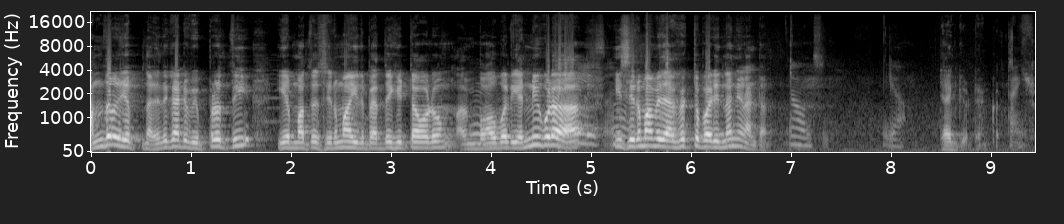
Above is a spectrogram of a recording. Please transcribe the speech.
అందరూ చెప్తున్నారు. ఎందుకంటే విప్రతి ఈ మొత్తం సినిమా ఇది పెద్ద హిట్ అవ్వడం బాహుబలి అన్నీ కూడా ఈ సినిమా మీద ఎఫెక్ట్ పడిందని నేను అంటాను. థ్యాంక్ యూ థ్యాంక్ యూ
